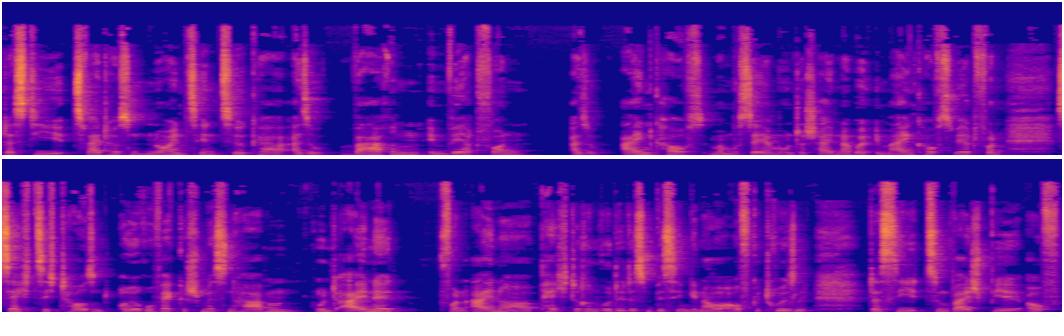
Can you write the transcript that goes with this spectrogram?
dass die 2019 circa, also Waren im Wert von also Einkaufs, man muss da ja immer unterscheiden, aber im Einkaufswert von 60.000 Euro weggeschmissen haben. Und eine von einer Pächterin wurde das ein bisschen genauer aufgedröselt, dass sie zum Beispiel auf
